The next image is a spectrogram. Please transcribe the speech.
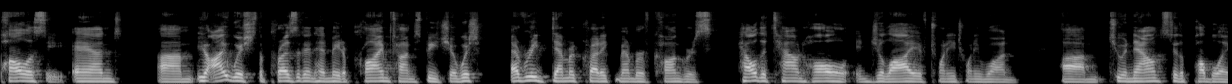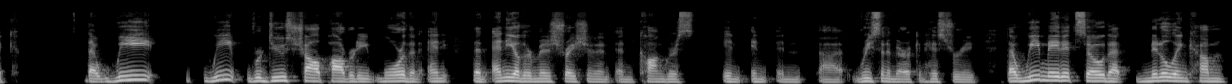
policy. And um, you know, I wish the president had made a primetime speech. I wish every Democratic member of Congress held a town hall in July of 2021 um, to announce to the public that we we reduce child poverty more than any than any other administration and, and Congress in in in uh, recent American history. That we made it so that middle income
